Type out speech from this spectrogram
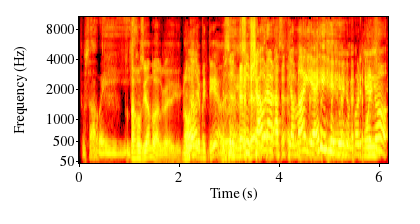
tú sabes. Y, ¿Tú estás joseando algo? eh? No, oye, mi tía. Su, su shout out a su tía Maggie ahí, Es muy- ¿por qué muy- no?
